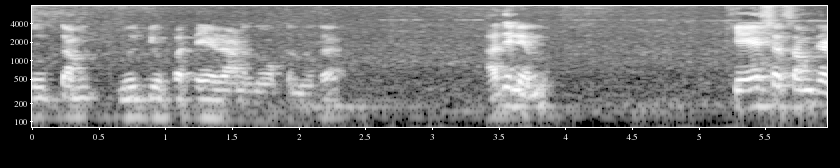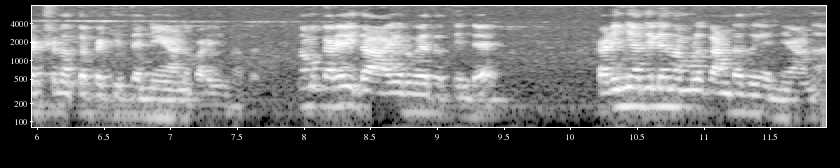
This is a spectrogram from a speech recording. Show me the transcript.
സൂക്തം നൂറ്റി മുപ്പത്തേഴാണ് നോക്കുന്നത്. അതിലും കേശ സംരക്ഷണത്തെപ്പറ്റി തന്നെയാണ് പറയുന്നത്. നമുക്കറിയാം ഇത് ആയുർവേദത്തിന്റെ കഴിഞ്ഞതിൽ നമ്മൾ കണ്ടത് തന്നെയാണ്.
